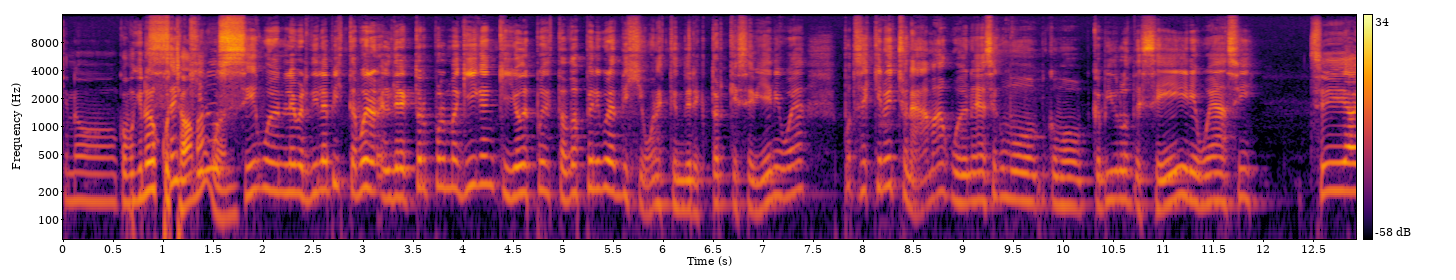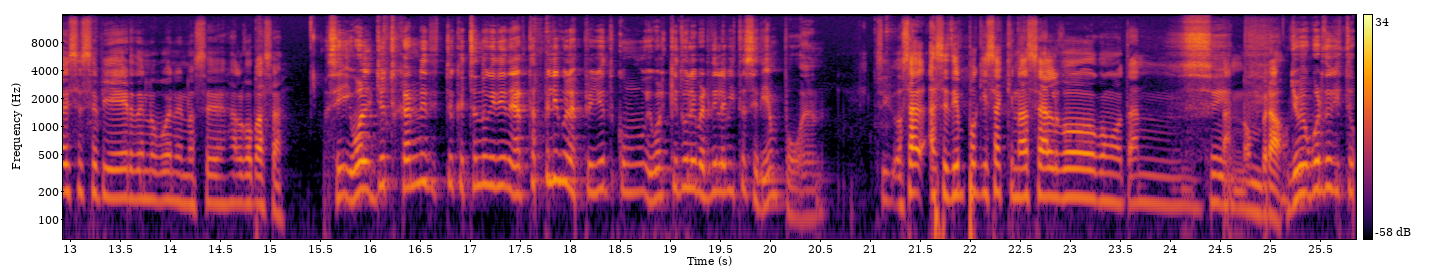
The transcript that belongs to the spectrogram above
Que no. Como que no lo he ¿Sabes escuchado qué? más, No weón. sé, weón, le perdí la pista. Bueno, el director Paul McGuigan, que yo después de estas dos películas dije, bueno, este es un director que se viene, weón. Puta, es que no he hecho nada más, weón. Hace como, como capítulos de serie, weón, así. Sí, a veces se pierden los buenos, no sé, algo pasa. Sí, igual George Harnett estoy cachando que tiene hartas películas, pero yo como igual que tú le perdí la pista hace tiempo, weón. Sí, o sea, hace tiempo quizás que no hace algo como tan, Sí. tan nombrado. Yo me acuerdo que este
